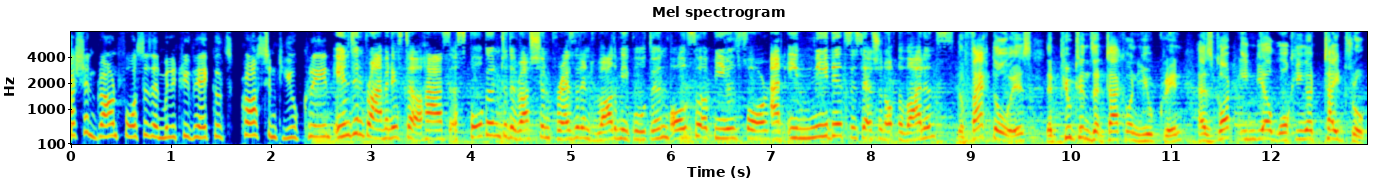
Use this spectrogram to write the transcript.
Russian ground forces and military vehicles crossed into Ukraine. Indian Prime Minister has spoken to the Russian President Vladimir Putin, also appealed for an immediate cessation of the violence. The fact, though, is that Putin's attack on Ukraine has got India walking a tightrope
